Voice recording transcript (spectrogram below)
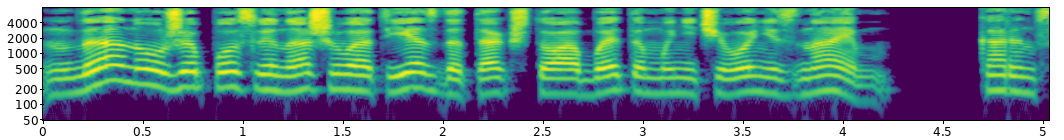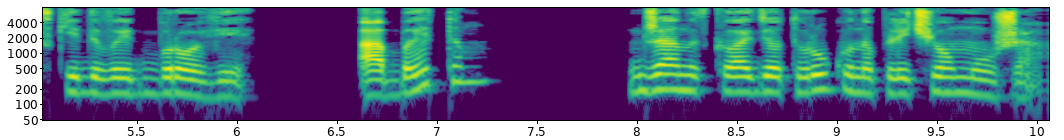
Да, но уже после нашего отъезда, так что об этом мы ничего не знаем. Карен вскидывает брови. Об этом? Джанет кладет руку на плечо мужа.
